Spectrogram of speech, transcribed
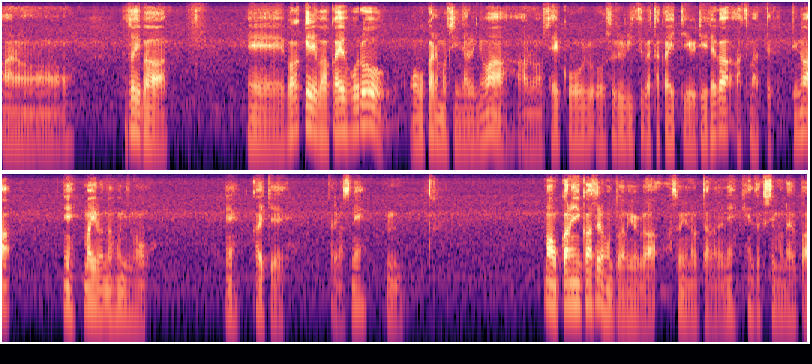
あのー、例えば、えー、若ければ若いほどお金持ちになるには、あの、成功をする率が高いっていうデータが集まってるっていうのは、ね、まあ、いろんな本にも、ね、書いてありますね。うん。まあ、お金に関する本とか見れば、そういうの載ったのでね、検索してもらえれば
